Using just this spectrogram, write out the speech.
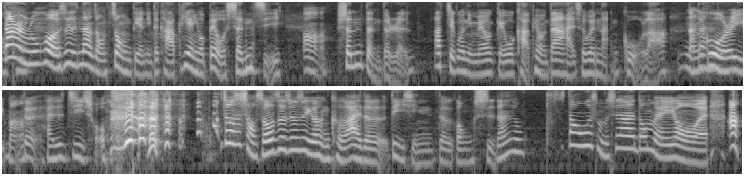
当然，如果是那种重点，你的卡片有被我升级，嗯，升等的人啊，结果你没有给我卡片，我当然还是会难过啦，难过而已嘛。对，还是记仇。就是小时候，这就是一个很可爱的地形的公式，但是不知道为什么现在都没有哎、欸、啊！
